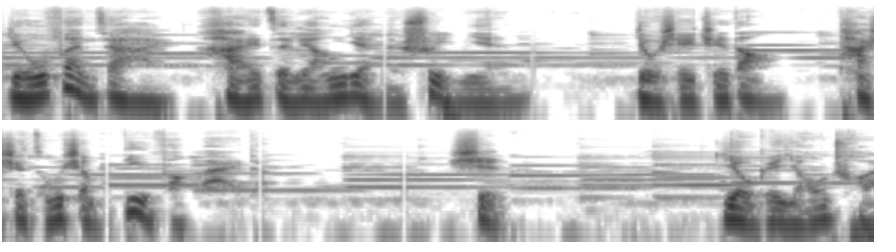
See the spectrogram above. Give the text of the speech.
流泛在孩子两眼的睡眠，有谁知道它是从什么地方来的？是的，有个谣传，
